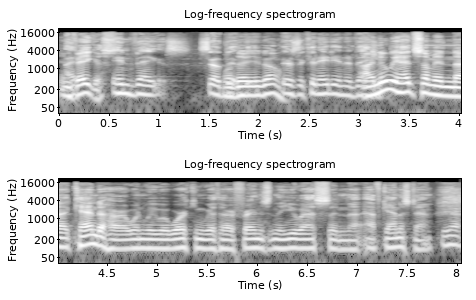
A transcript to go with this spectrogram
In I- Vegas? In Vegas. So Well, there you go. There's a Canadian invasion. I knew we had some in uh, Kandahar when we were working with our friends in the U.S. and uh, Afghanistan. Yeah.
